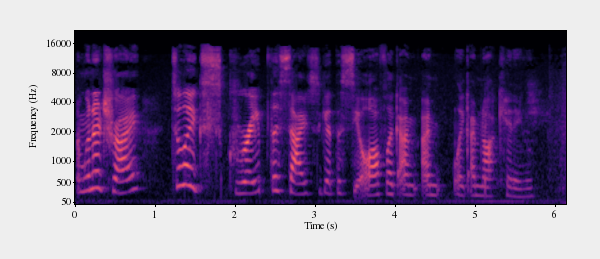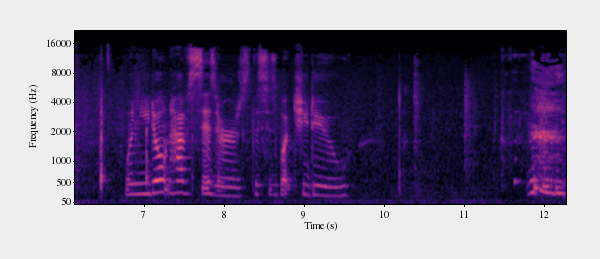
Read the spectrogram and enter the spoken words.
I'm gonna try to like scrape the sides to get the seal off. Like I'm I'm like I'm not kidding. When you don't have scissors, this is what you do.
